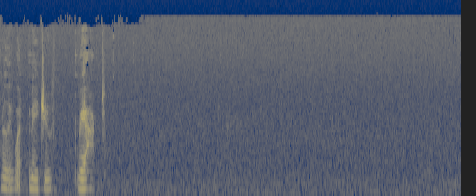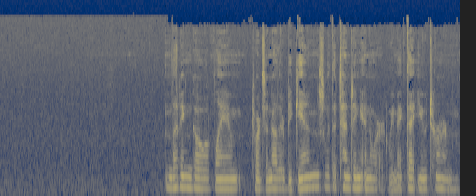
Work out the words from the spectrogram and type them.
Really, what made you react. letting go of blame towards another begins with attending inward. We make that U turn.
